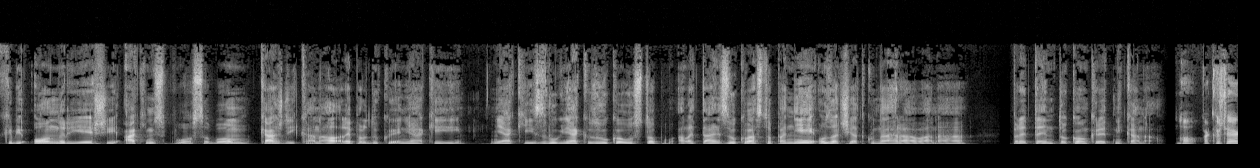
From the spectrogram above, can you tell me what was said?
keby on rieši, akým spôsobom každý kanál reprodukuje nejaký nejaký zvuk, nejakú zvukovú stopu. Ale tá zvuková stopa nie je od začiatku nahrávaná pre tento konkrétny kanál. No, akože ja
